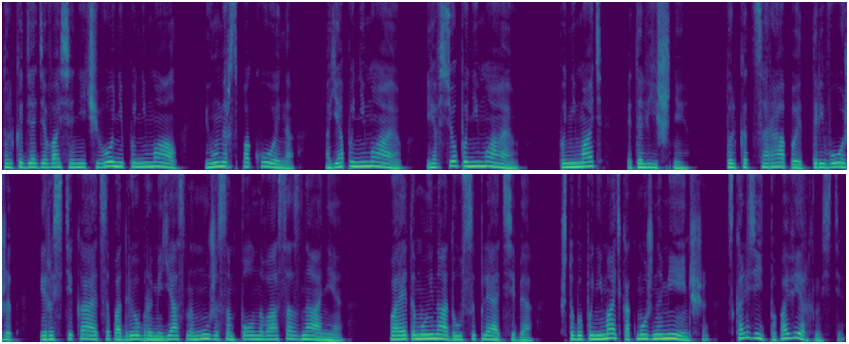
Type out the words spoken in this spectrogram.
Только дядя Вася ничего не понимал и умер спокойно, а я понимаю, я все понимаю. Понимать — это лишнее. Только царапает, тревожит и растекается под ребрами ясным ужасом полного осознания. Поэтому и надо усыплять себя, чтобы понимать как можно меньше, скользить по поверхности.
